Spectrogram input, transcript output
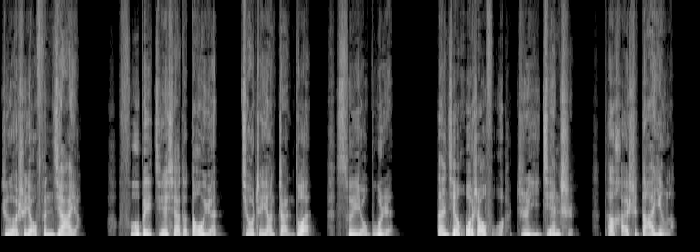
这是要分家呀！父辈结下的刀缘就这样斩断，虽有不忍，但见霍少府执意坚持，他还是答应了。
